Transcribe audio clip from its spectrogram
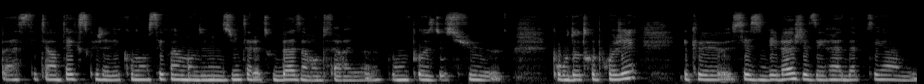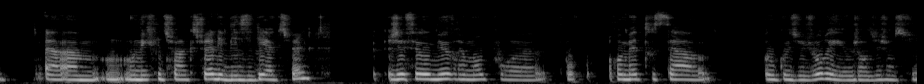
bah, c'était un texte que j'avais commencé quand même en 2018 à la toute base avant de faire une longue pause dessus euh, pour d'autres projets et que ces idées-là, je les ai réadaptées à, mon écriture actuelle et mes idées actuelles. J'ai fait au mieux vraiment pour, euh, pour remettre tout ça au goût du jour et aujourd'hui j'en suis,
